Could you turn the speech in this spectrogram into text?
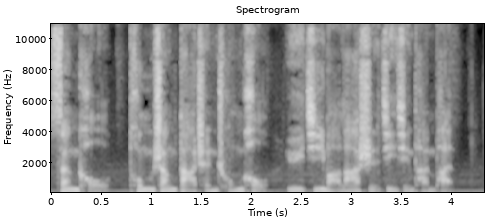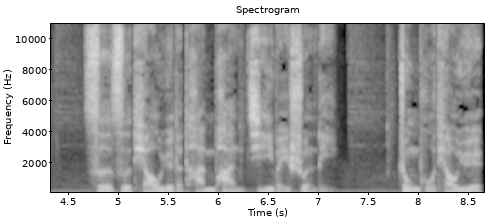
三口通商大臣崇厚与基马拉氏进行谈判，此次条约的谈判极为顺利。中普条约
